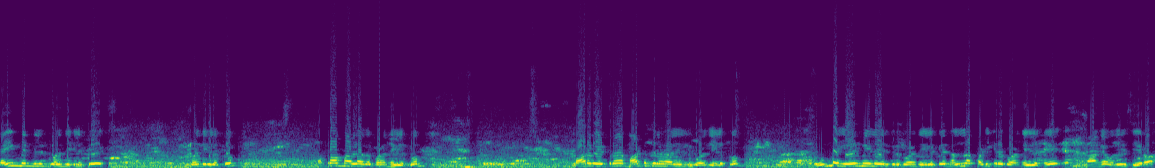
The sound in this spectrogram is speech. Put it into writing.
கைம்பெண்களின் குழந்தைகளுக்கு குழந்தைகளுக்கும் அப்பா அம்மா இல்லாத குழந்தைகளுக்கும் பார்வையற்ற மாற்றுத்திறனாளிகளின் குழந்தைகளுக்கும் ரொம்ப ஏழ்மையில இருக்கிற குழந்தைகளுக்கு நல்லா படிக்கிற குழந்தைகளுக்கு நாங்க உதவி செய்யறோம்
